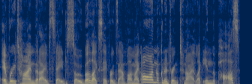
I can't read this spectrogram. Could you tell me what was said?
every time that I've stayed sober, like say for example, I'm like, oh, I'm not going to drink tonight, like in the past,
